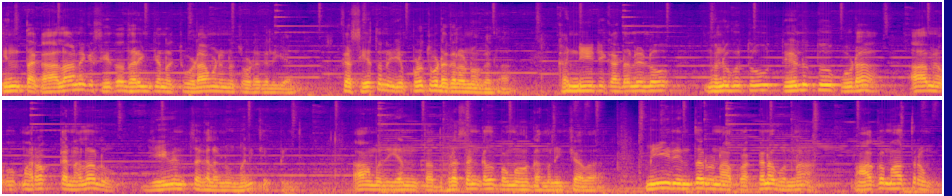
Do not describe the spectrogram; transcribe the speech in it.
ఇంతకాలానికి సీత ధరించిన చూడామణిని చూడగలిగాను. ఇక సీతను ఎప్పుడు చూడగలను కదా కన్నీటి కడలిలో మనుగుతూ తేలుతూ కూడా ఆమె మరొక్క నెలలు జీవించగలను అని చెప్పింది. ఆమెది ఎంత దృఢ సంకల్పమో గమనించావా? మీరిందరూ నా ప్రక్కన ఉన్నా నాకు మాత్రం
